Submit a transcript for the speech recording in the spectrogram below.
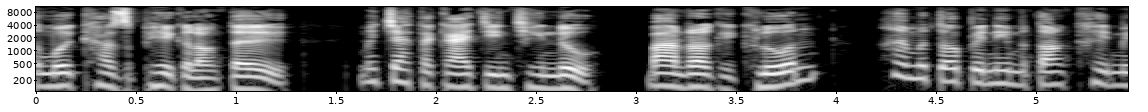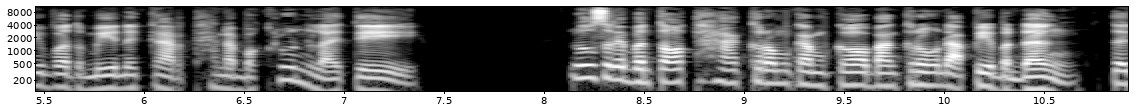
31ខែសុភាកន្លងទៅម្ចាស់តកាយជីងឈីងនោះបានរកគេខ្លួនហើយមកទល់ពេលនេះមិនទាន់ឃើញមានវត្តមាននៅការដ្ឋានរបស់ខ្លួននៅឡើយទេ លោកស្រីបន្តថាក្រុមកម្មករបានក្រុងដាក់ពាក្យបណ្ដឹងទៅ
